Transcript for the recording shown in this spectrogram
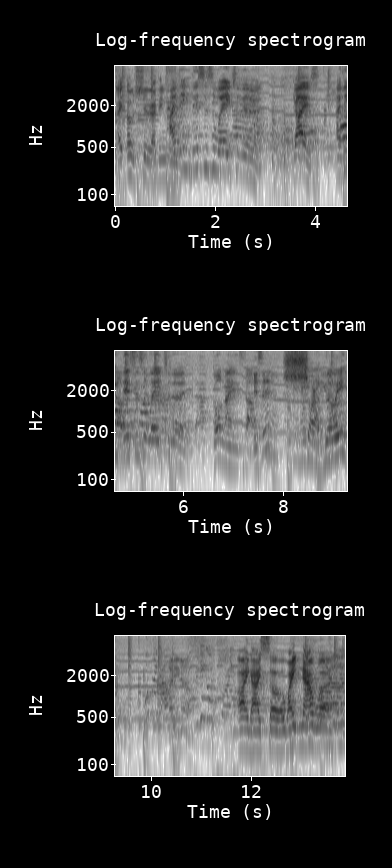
I oh shoot! I didn't. I think this is the way to the guys. I think this is the way to the gold mining stuff. Is it? Shut up, really? How do you know? All right, guys. So right now, uh,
